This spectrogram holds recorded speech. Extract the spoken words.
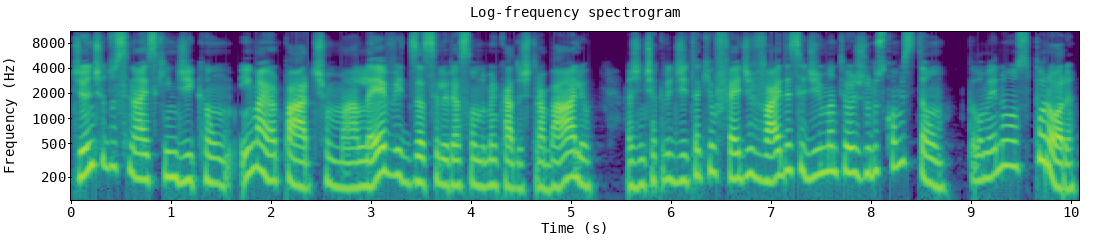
Diante dos sinais que indicam, em maior parte, uma leve desaceleração do mercado de trabalho, a gente acredita que o Fed vai decidir manter os juros como estão, pelo menos por hora.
